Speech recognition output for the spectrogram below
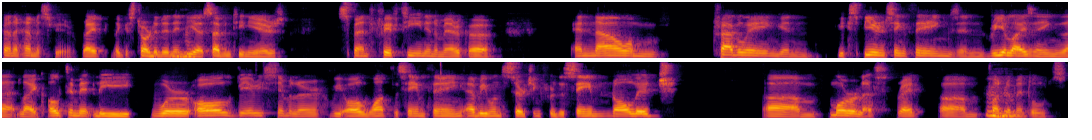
kind of hemisphere, right? Like I started in hmm India, 17 years, spent 15 in America, and now I'm traveling and experiencing things and realizing that like ultimately we're all very similar. We all want the same thing. Everyone's searching for the same knowledge um more or less right? Um hmm fundamentals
